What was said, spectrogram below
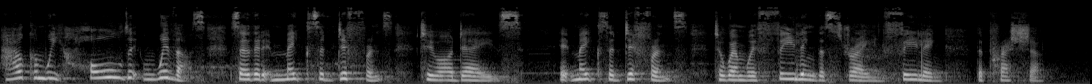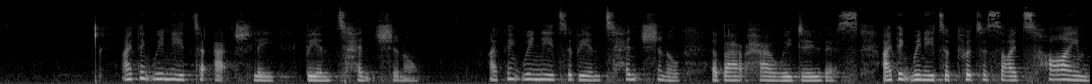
how can we hold it with us so that it makes a difference to our days? It makes a difference to when we're feeling the strain, feeling the pressure. I think we need to actually be intentional. I think we need to be intentional about how we do this. I think we need to put aside time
